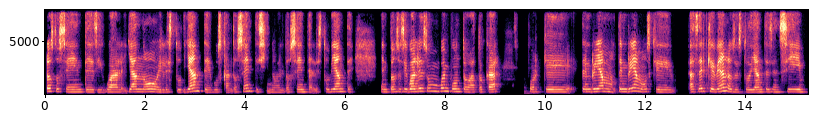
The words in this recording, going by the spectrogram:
los docentes, igual, ya no el estudiante busca al docente, sino el docente al estudiante. Entonces, igual es un buen punto a tocar porque tendríamos, tendríamos que hacer que vean los estudiantes en sí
